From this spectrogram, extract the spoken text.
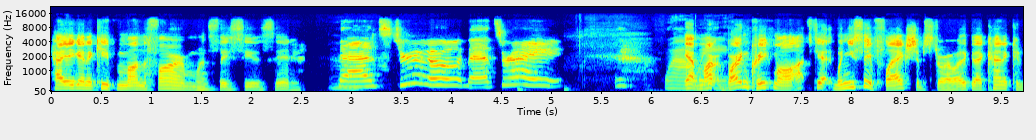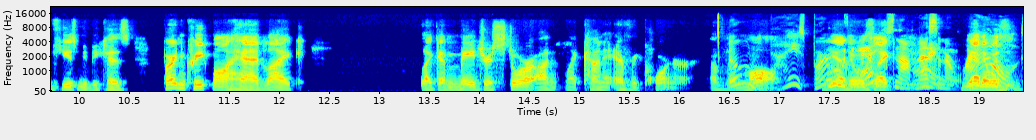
how you gonna keep them on the farm once they see the city? Oh, That's true. That's right. wow. Yeah, Mar- Barton Creek Mall. Yeah, when you say flagship store, like, that kind of confused me because Barton Creek Mall had like like a major store on like kind of every corner of the Oh, mall. nice. Barton Yeah, there was, like- not messing around. Yeah, there was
